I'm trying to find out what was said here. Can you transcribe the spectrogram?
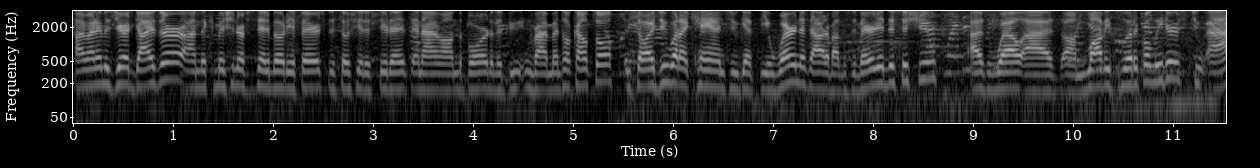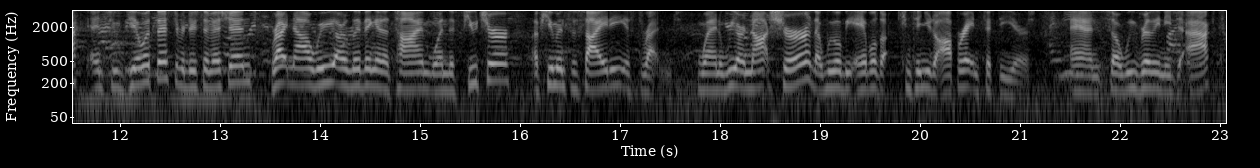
Hi, my name is Jared Geiser. I'm the Commissioner of Sustainability Affairs for the Associated Students, and I'm on the board of the Butte Environmental Council. And so I do what I can to get the awareness out about the severity of this issue, as well as um, lobby political leaders act and to deal with this to reduce emissions. Right now, we are living in a time when the future of human society is threatened, when we are not sure that we will be able to continue to operate in 50 years. And so we really need to act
